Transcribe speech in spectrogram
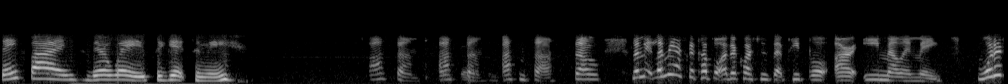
they find their ways to get to me. Awesome, awesome, awesome sauce. So let me let me ask a couple other questions that people are emailing me. What if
